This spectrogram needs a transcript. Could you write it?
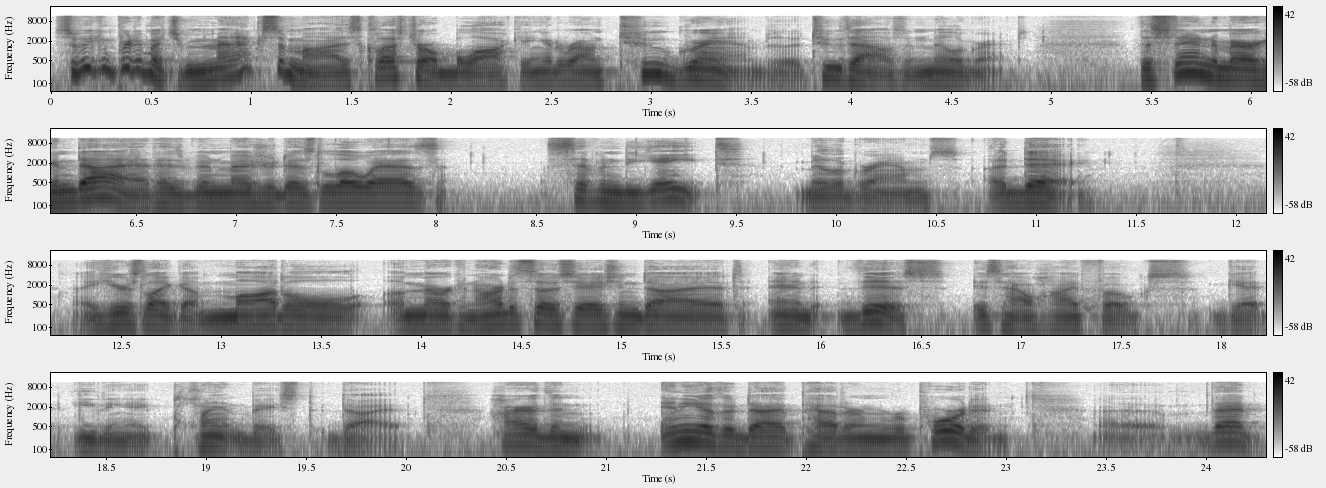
So we can pretty much maximize cholesterol blocking at around 2 grams, uh, 2,000 milligrams. The standard American diet has been measured as low as 78 milligrams a day. Here's like a model American Heart Association diet, and this is how high folks get eating a plant-based diet, higher than any other diet pattern reported. Uh, that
